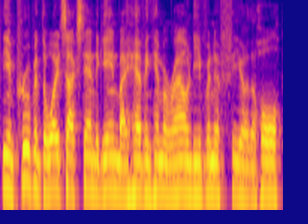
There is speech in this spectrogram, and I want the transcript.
the improvement the White Sox stand to gain by having him around, even if you know the whole,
